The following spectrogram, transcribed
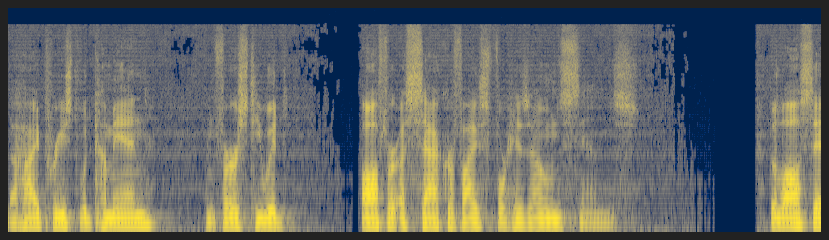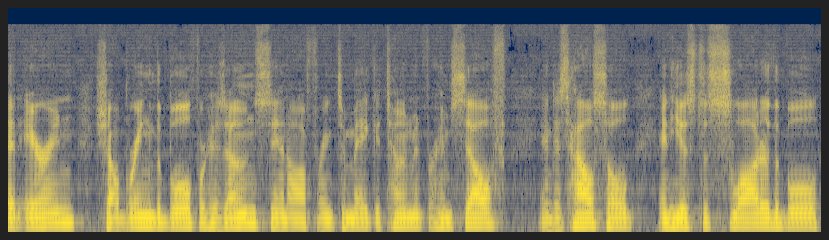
The high priest would come in, and first he would offer a sacrifice for his own sins. The law said Aaron shall bring the bull for his own sin offering to make atonement for himself and his household, and he is to slaughter the bull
